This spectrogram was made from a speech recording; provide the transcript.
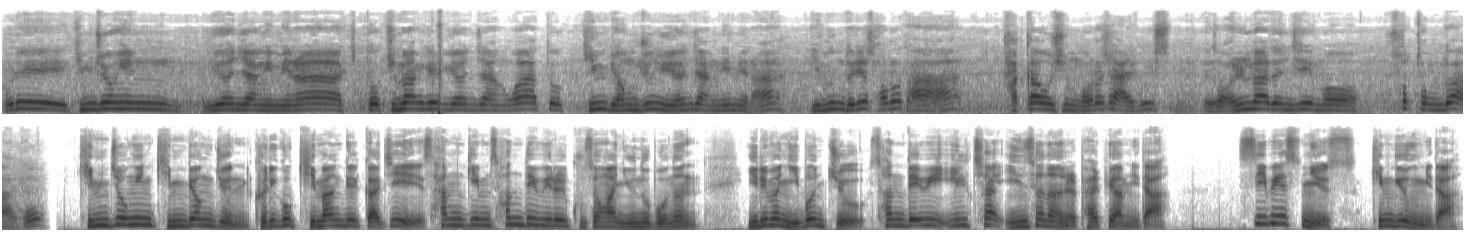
우리 김종인 위원장님이나 또 김한길 위원장과 또 김병준 위원장님이나 이분들이 서로 다 가까우신 거로 잘 알고 있습니다. 그래서 얼마든지 뭐 소통도 하고 김종인, 김병준, 그리고 김한길까지 3김 선대위를 구성한 윤 후보는 이르면 이번 주 선대위 1차 인선안을 발표합니다. CBS 뉴스 김기웅입니다.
